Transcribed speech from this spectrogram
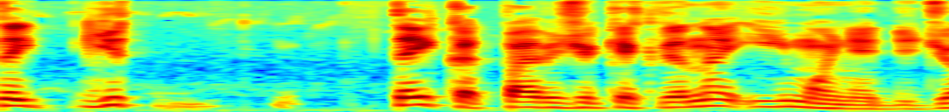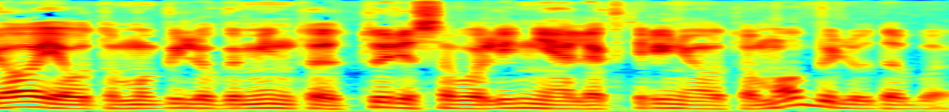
tai, ji, tai, kad pavyzdžiui kiekviena įmonė, didžioji automobilių gamintoja turi savo liniją elektrinių automobilių dabar,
